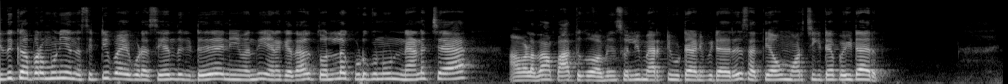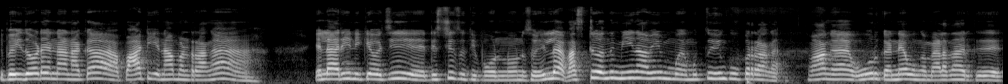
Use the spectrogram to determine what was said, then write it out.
இதுக்கப்புறமும் நீ அந்த சிட்டி பைய கூட சேர்ந்துக்கிட்டு நீ வந்து எனக்கு ஏதாவது தொல்லை கொடுக்கணும்னு நினச்ச அவ்வளோதான் பார்த்துக்கோ அப்படின்னு சொல்லி மிரட்டி விட்டு அனுப்பிட்டாரு. சத்யாவும் முறைச்சிக்கிட்டே போயிட்டார். இப்போ இதோட என்னன்னாக்கா பாட்டி என்ன பண்ணுறாங்க எல்லாரையும் நிற்க வச்சு டிஸ்ட்ரி சுற்றி போடணும்னு சொல்லி இல்லை ஃபஸ்ட்டு வந்து மீனாவையும் மு- முத்துவையும் கூப்பிட்றாங்க. வாங்க ஊர் கண்ணே உங்கள் மேலே தான் இருக்குது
